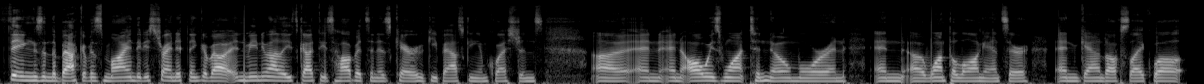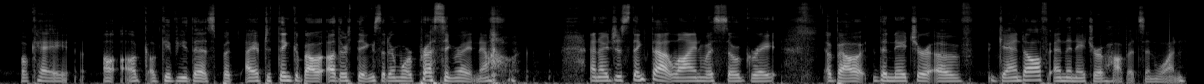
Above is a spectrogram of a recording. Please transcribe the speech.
things in the back of his mind that he's trying to think about. And meanwhile he's got these hobbits in his care who keep asking him questions uh, and and always want to know more and and uh, want the long answer. And Gandalf's like well okay I'll, I'll, I'll give you this but I have to think about other things that are more pressing right now and I just think that line was so great about the nature of Gandalf and the nature of hobbits in one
